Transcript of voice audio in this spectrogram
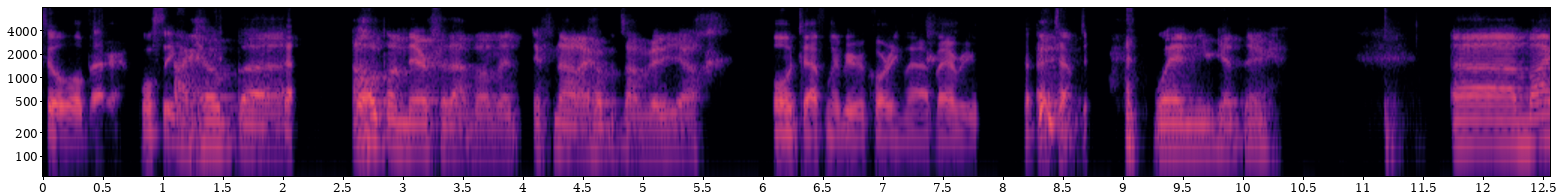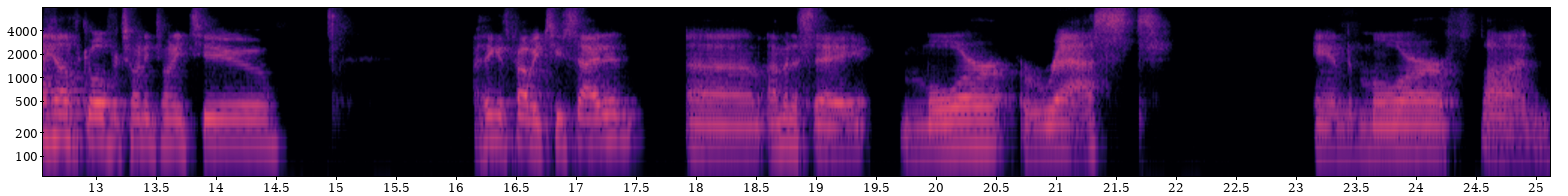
feel a little better. We'll see. I hope uh, I hope I'm there for that moment. If not, I hope it's on video. We'll definitely be recording that if I ever attempt it. when you get there. Uh, my health goal for 2022, I think it's probably two sided. Um, I'm going to say more rest and more fun.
